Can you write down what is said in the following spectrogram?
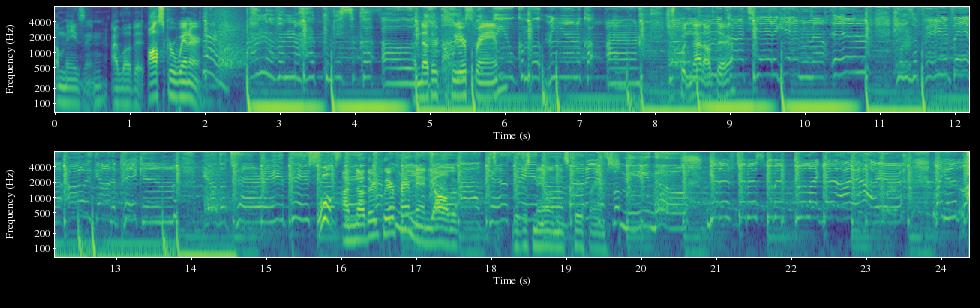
amazing. I love it. Oscar winner. I know that my heart can be so cold. Another clear frame. sweet, you can put me in a cone. Just putting that out there. Touch, yeah, to get me melting. He's a favorite, always gonna pick him. You're the cherry piece, Ooh, another clear frame, man. Y'all, just see nailing these clear frames. for me, no. Get it, flip it, scoop it, do it like that, yeah, yeah. Like it, like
